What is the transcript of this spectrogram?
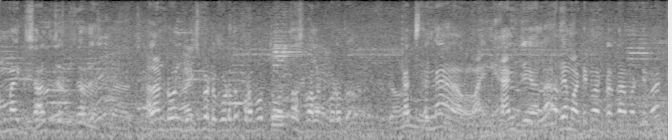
అమ్మాయికి శాంతి జరుగుతుంది. అలాంటి వాళ్ళు విడిచిపెట్టకూడదు ప్రభుత్వం ఒత్తాసు పలకూడదు ఖచ్చితంగా ఆయన హ్యాంగ్ చేయాలి? అదే మా డిమాండ్ ప్రధాన డిమాండ్.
